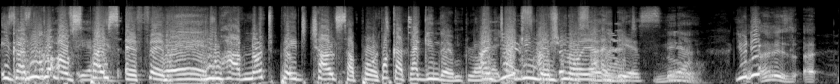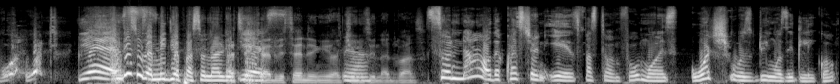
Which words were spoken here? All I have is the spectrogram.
It's Karigoh exactly- of Spice yeah. FM. Yeah. You have not paid child support. Paka tagging the employer And tagging the I'm sure you employer saw and yes. No. Yeah. You did? That is, uh, what? What? yes And this was a media personality. I personality. think Yes. I'd be sending you a Yeah. in advance. So now the question is, first and foremost, what she was doing was it legal?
